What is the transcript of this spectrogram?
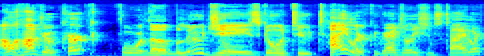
Alejandro Kirk for the Blue Jays going to Tyler. Congratulations, Tyler.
